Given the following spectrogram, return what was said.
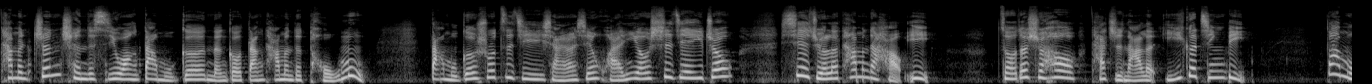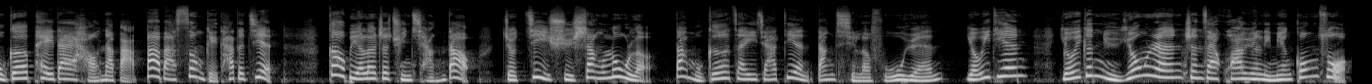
他们真诚的希望大拇哥能够当他们的头目。大拇哥说自己想要先环游世界一周，谢绝了他们的好意。走的时候，他只拿了一个金币。大拇哥佩戴好那把爸爸送给他的剑，告别了这群强盗，就继续上路了。大拇哥在一家店当起了服务员。有一天，有一个女佣人正在花园里面工作，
